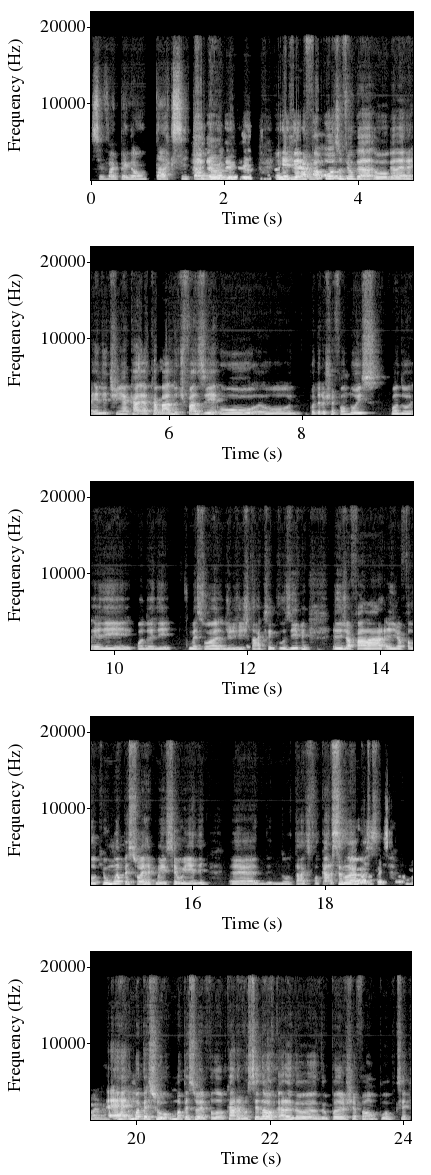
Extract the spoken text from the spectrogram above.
você vai pegar um táxi e tá um E ele era famoso, viu, galera? Ele tinha ca- acabado de fazer o, o Poderoso Chefão 2, quando ele, quando ele começou a dirigir táxi. Inclusive, ele já, falar, ele já falou que uma pessoa reconheceu ele é, no táxi. Falou, cara, você não é... Uma pessoa, mano. É, uma pessoa, uma pessoa falou, cara, você não é o cara do, do Poderoso Chefão? Pô, porque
